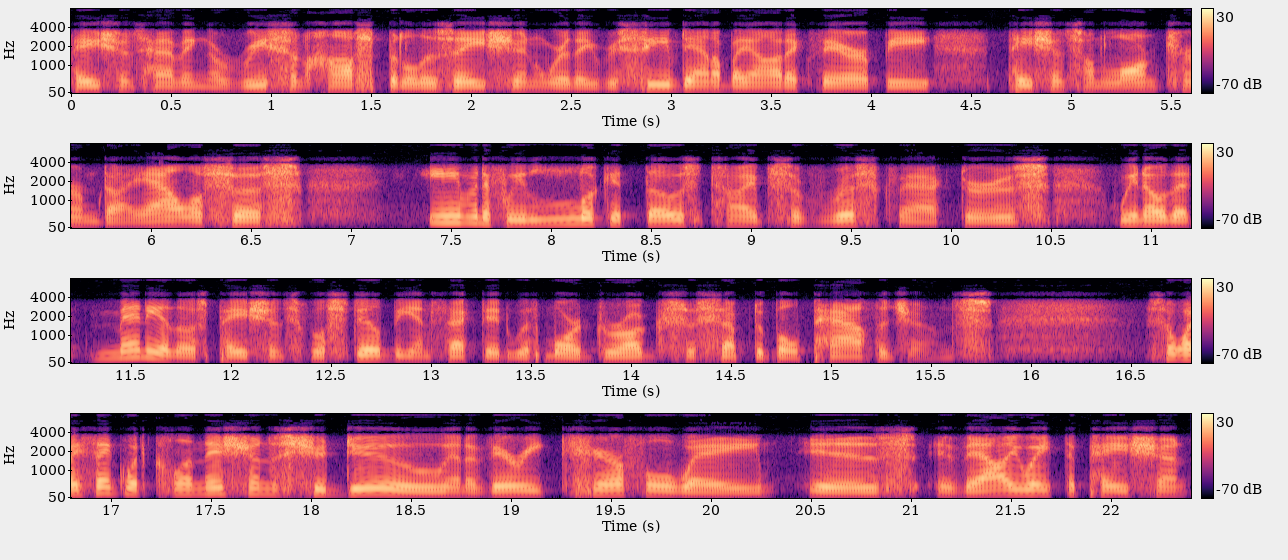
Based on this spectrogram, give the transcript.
patients having a recent hospitalization where they received antibiotic therapy, patients on long-term dialysis. Even if we look at those types of risk factors, we know that many of those patients will still be infected with more drug-susceptible pathogens. So I think what clinicians should do in a very careful way is evaluate the patient,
